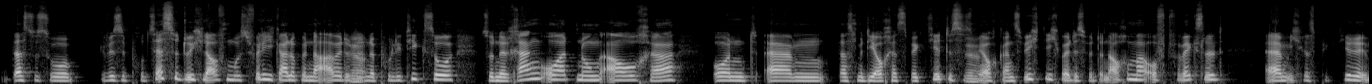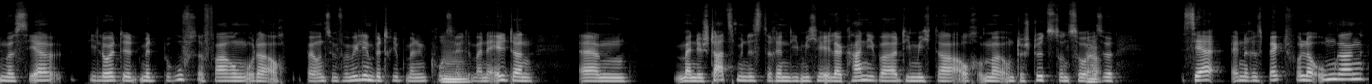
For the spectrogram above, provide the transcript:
dass du so gewisse Prozesse durchlaufen musst, völlig egal, ob in der Arbeit oder Ja. in der Politik so, so eine Rangordnung auch, ja. Und ähm, dass man die auch respektiert, das ist Ja. mir auch ganz wichtig, weil das wird dann auch immer oft verwechselt. Ähm, ich respektiere immer sehr die Leute mit Berufserfahrung oder auch bei uns im Familienbetrieb, meine Großeltern, Mhm. meine Eltern, ähm, meine Staatsministerin, die Michaela Kani war, die mich da auch immer unterstützt und so. Ja. Also sehr ein respektvoller Umgang,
